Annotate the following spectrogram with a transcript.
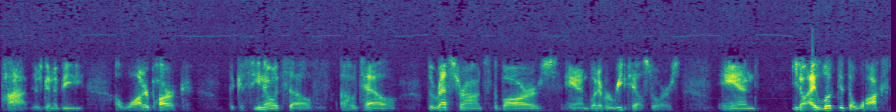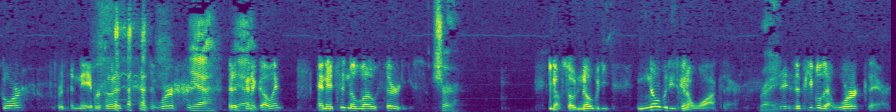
pod. There's going to be a water park, the casino itself, a hotel, the restaurants, the bars, and whatever retail stores. And you know, I looked at the walk score for the neighborhood, as it were, Yeah, that it's yeah. going to go in, and it's in the low 30s Sure. You know, so nobody nobody's going to walk there. Right. The, the people that work there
